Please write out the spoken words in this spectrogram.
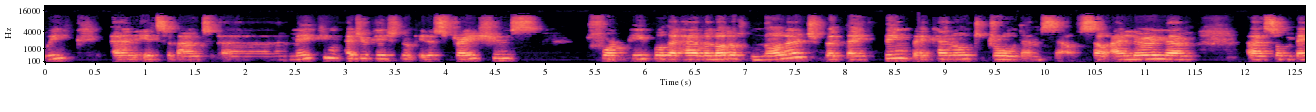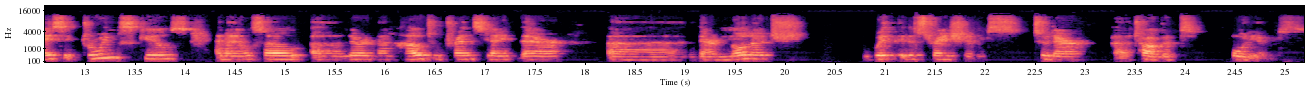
week, and it's about uh, making educational illustrations for people that have a lot of knowledge but they think they cannot draw themselves. So I learn them uh, some basic drawing skills and I also uh, learn them how to translate their uh, their knowledge with illustrations to their uh, target audience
